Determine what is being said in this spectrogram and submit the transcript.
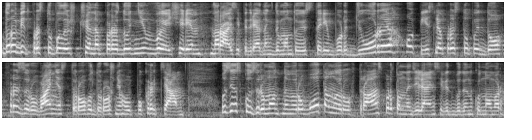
До робіт приступили ще напередодні ввечері. Наразі підрядник демонтує старі бордюри, опісля приступить до фрезерування старого дорожнього покриття. У зв'язку з ремонтними роботами рух транспортом на ділянці від будинку номер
